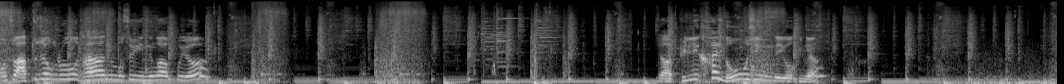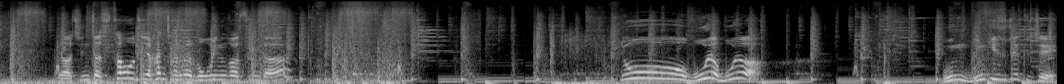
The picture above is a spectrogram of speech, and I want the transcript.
어, 좀 압도적으로 당하는 모습이 있는 것 같고요. 야, 빌리 칼 너무 멋있는데, 이거 그냥? 야, 진짜 스타워즈의 한 장면을 보고 있는 것 같습니다. 요 뭐야 뭐야 문 문기 수제 특제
